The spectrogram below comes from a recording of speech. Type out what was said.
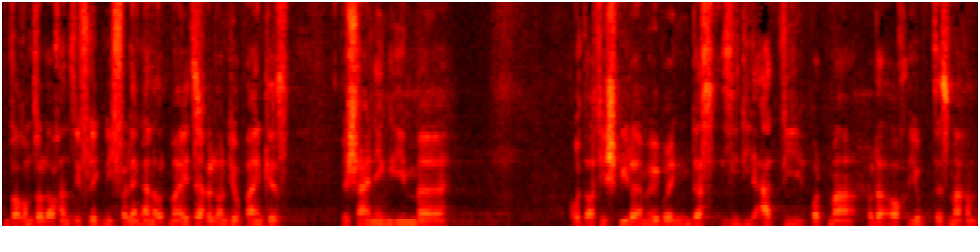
Und warum soll auch Hansi Flick nicht verlängern? Ottmar Hitzfeld und Jupp Heynckes bescheinigen ihm, äh, und auch die Spieler im Übrigen, dass sie die Art, wie Ottmar oder auch Jupp das machen,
